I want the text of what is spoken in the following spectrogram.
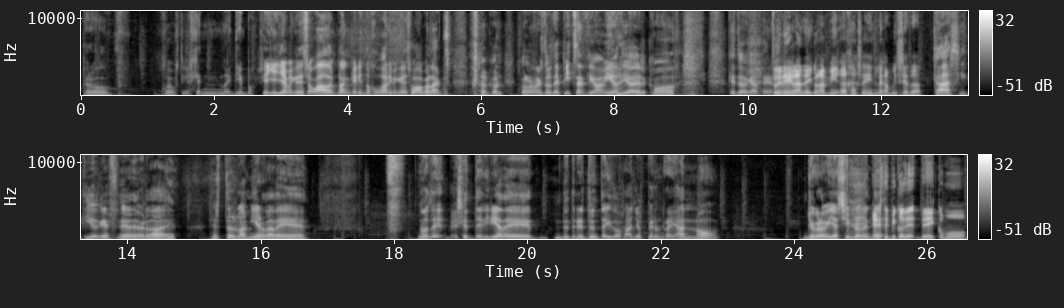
Pero... Juegos, tío, es que no hay tiempo. Si ayer ya me quedé sobado, en plan, queriendo jugar y me quedé sobado con, la, con, con- con los restos de pizza encima mío, tío, es como... ¿Qué tengo que hacer? Tú eres grande ahí con las migajas ahí en la camiseta. Casi, tío, qué feo, de verdad, ¿eh? Esto es la mierda de... No te- es que te diría de, de tener 32 años, pero en realidad no. Yo creo que ya simplemente... Es típico de, de como.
